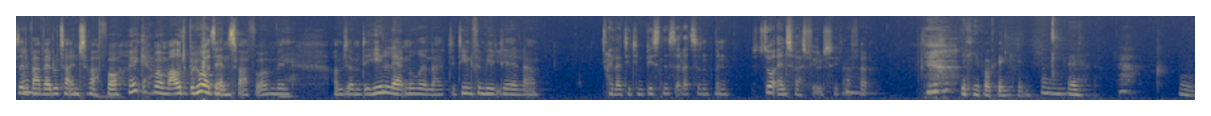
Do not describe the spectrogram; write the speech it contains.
Så mm. det er bare, hvad du tager ansvar for, ikke? Ja. Hvor meget du behøver at tage ansvar for, men... Ja om, om det er hele landet, eller det er din familie, eller, eller det er din business, eller sådan, men stor ansvarsfølelse i hvert fald. Mm. Det kan jeg godt genkende. Mm. Ja. Mm.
